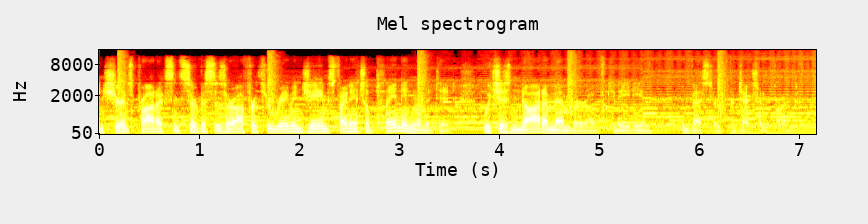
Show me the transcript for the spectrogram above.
Insurance products and services are offered through Raymond James Financial Planning Limited, which is not a member of Canadian Investor Protection Fund.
